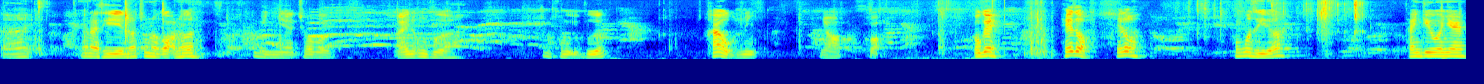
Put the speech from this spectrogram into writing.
Đấy. cái này thì nói chung là gọn hơn. Mình à, cho vào ấy, nó cũng vừa. Nó không bị vướng. Khá ổn định. Nhỏ, gọn. Ok, hết rồi hết rồi. Không có gì nữa. Thank you anh em.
